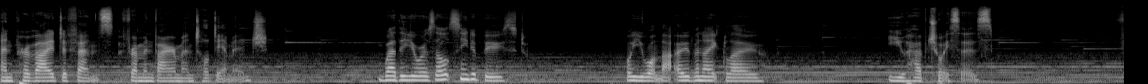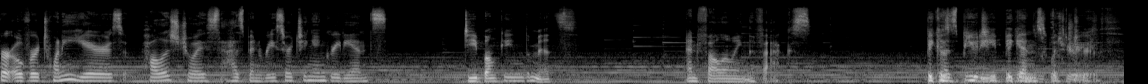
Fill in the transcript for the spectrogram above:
And provide defense from environmental damage. Whether your results need a boost or you want that overnight glow, you have choices. For over 20 years, Paula's Choice has been researching ingredients, debunking the myths, and following the facts. Because, because beauty begins with truth. truth.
